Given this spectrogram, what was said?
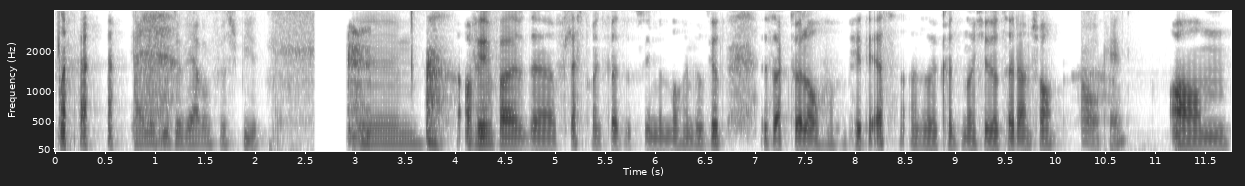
Keine gute Werbung fürs Spiel. Ähm, Auf jeden Fall, der Flashpoint, falls es jemand noch interessiert, ist aktuell auch auf dem PTS, also ihr könnt ihn euch jederzeit anschauen. oh, okay. Ähm,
